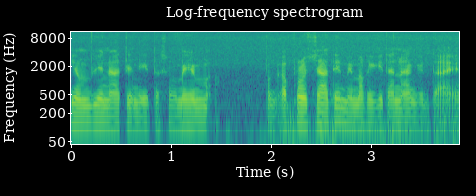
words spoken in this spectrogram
yung view natin dito. So may ma- pag approach natin may makikita na agad tayo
